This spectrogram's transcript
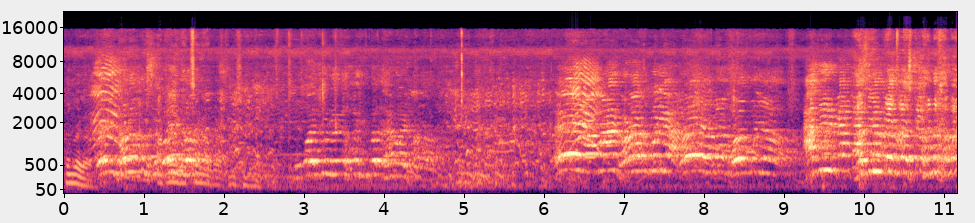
কোন জায়গা আপনি যাচ্ছেন আপনার আমার ঘর করিয়া আমার ঘর করিয়া আজির ব্যাপার আজির ব্যাপার খাবার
